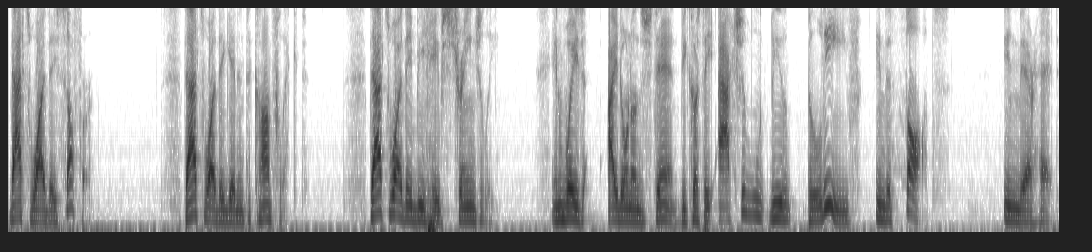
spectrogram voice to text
That's why they suffer. That's why they get into conflict. That's why they behave strangely in ways I don't understand because they actually be, believe in the thoughts in their head.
